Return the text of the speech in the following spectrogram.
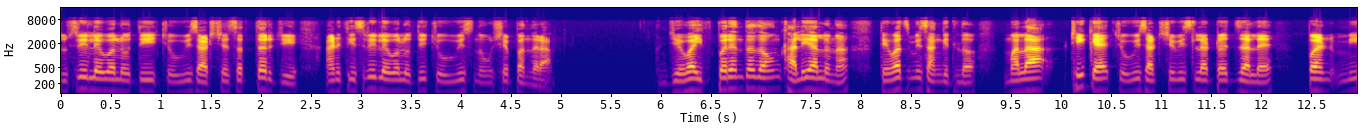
दुसरी लेवल होती चोवीस आठशे सत्तर ची आणि तिसरी लेवल होती चोवीस नऊशे पंधरा. जेव्हा इथपर्यंत जाऊन खाली आलं ना तेव्हाच मी सांगितलं मला ठीक आहे चोवीस आठशे वीस ला टच झालंय पण मी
